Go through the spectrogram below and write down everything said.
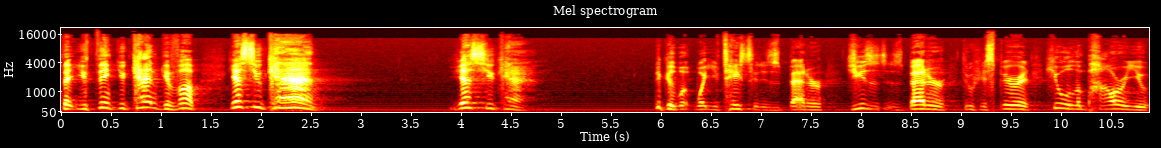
that you think you can't give up. Yes, you can. Yes, you can. Because what, what you tasted is better. Jesus is better through his Spirit. He will empower you.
